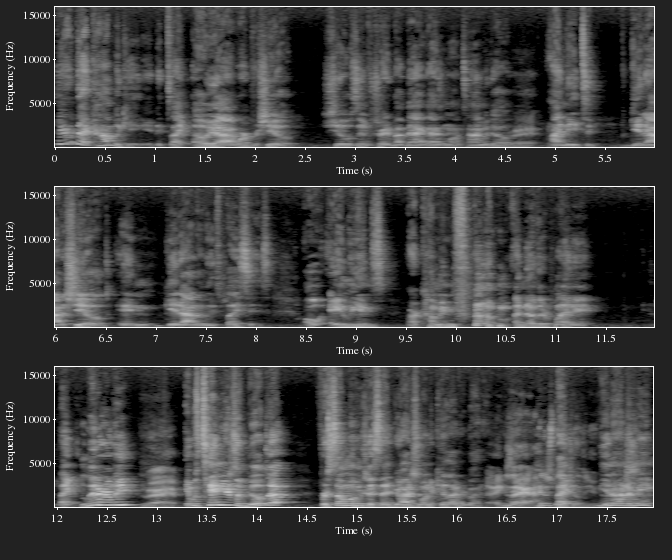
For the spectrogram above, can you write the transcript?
they're not that complicated. It's like, oh yeah, I work for Shield. Shield was infiltrated by bad guys a long time ago. Right. I need to get out of Shield and get out of these places. Oh, aliens are coming from another planet. Like literally, Right. it was ten years of buildup for someone who just said, "Yo, I just want to kill everybody." Exactly. I just Like, want to kill you. you know what I mean?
